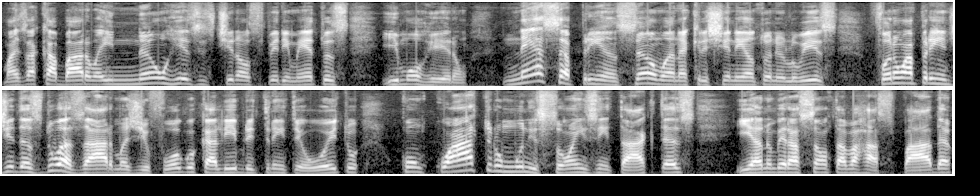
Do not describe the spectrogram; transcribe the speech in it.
mas acabaram aí não resistiram aos experimentos e morreram. Nessa apreensão, Ana Cristina e Antônio Luiz, foram apreendidas duas armas de fogo calibre 38 com quatro munições intactas e a numeração estava raspada,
